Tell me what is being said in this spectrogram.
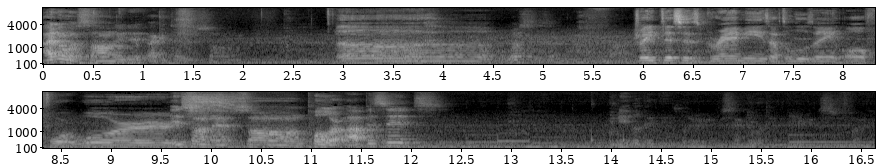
I know what song it is. I can tell you the song. uh, what's this? Drake. This is Grammys after losing all four awards. It's on that song "Polar Opposites." Let me look at these lyrics. I can look at the lyrics.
